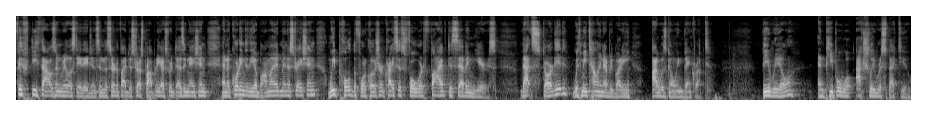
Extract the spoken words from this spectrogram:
50,000 real estate agents in the certified distressed property expert designation. And according to the Obama administration, we pulled the foreclosure crisis forward five to seven years. That started with me telling everybody I was going bankrupt. Be real, and people will actually respect you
